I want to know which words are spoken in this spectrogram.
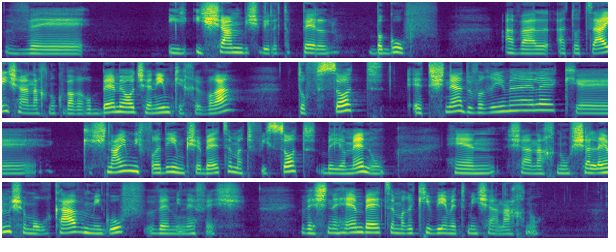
והיא שם בשביל לטפל בגוף, אבל התוצאה היא שאנחנו כבר הרבה מאוד שנים כחברה תופסות את שני הדברים האלה כ... כשניים נפרדים, כשבעצם התפיסות בימינו הן שאנחנו שלם שמורכב מגוף ומנפש, ושניהם בעצם מרכיבים את מי שאנחנו.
